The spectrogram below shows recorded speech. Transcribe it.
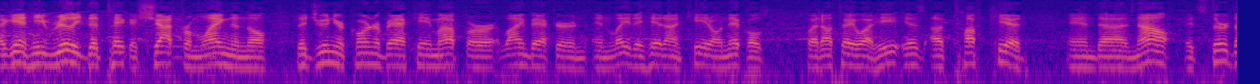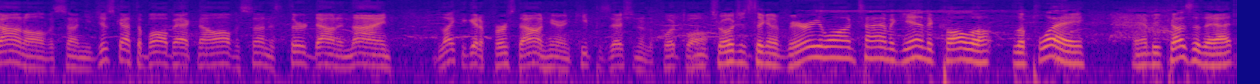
again, he really did take a shot from Langdon, though. The junior cornerback came up, or linebacker, and, and laid a hit on Cato Nichols. But I'll tell you what, he is a tough kid. And uh, now it's third down all of a sudden. You just got the ball back now. All of a sudden it's third down and nine. I'd like to get a first down here and keep possession of the football. And Trojans taking a very long time again to call the, the play, and because of that,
